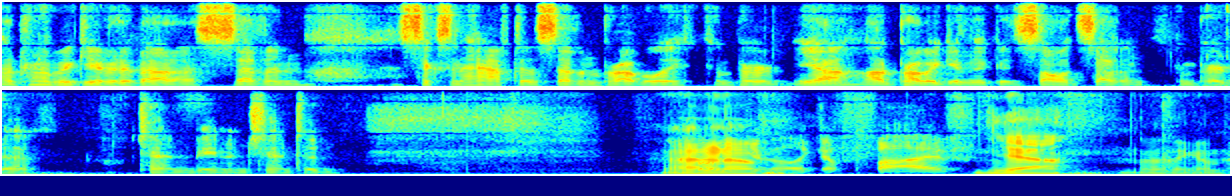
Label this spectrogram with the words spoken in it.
I'd probably give it about a seven, six and a half to a seven, probably compared. Yeah, I'd probably give it a good solid seven compared to ten being enchanted. I don't know. Give it like a five. Yeah, I think I'm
